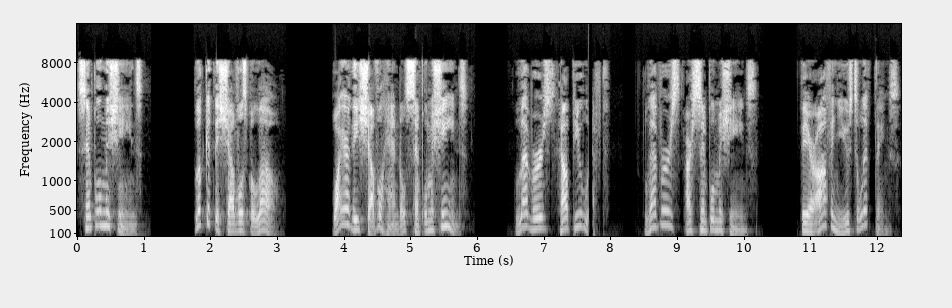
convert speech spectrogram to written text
Simple machines. Look at the shovels below. Why are these shovel handles simple machines? Levers help you lift. Levers are simple machines. They are often used to lift things.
